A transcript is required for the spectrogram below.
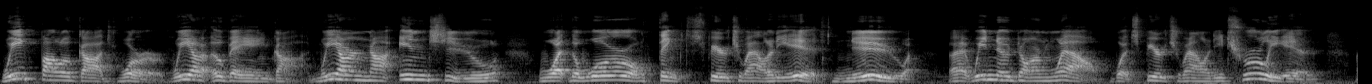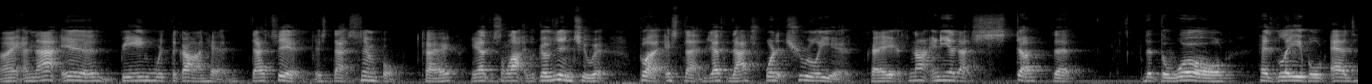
We follow God's word. We are obeying God. We are not into what the world thinks spirituality is. No. We know darn well what spirituality truly is. Right, and that is being with the Godhead. That's it. It's that simple. Okay. Yeah, there's a lot that goes into it, but it's that. That's, that's what it truly is. Okay. It's not any of that stuff that that the world has labeled as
